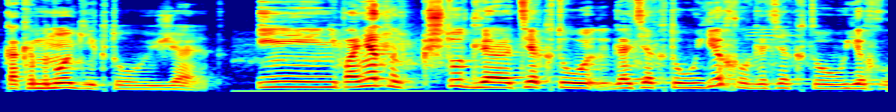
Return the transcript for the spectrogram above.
как и многие, кто уезжает. И непонятно, что для тех, кто, для тех, кто уехал, для тех, кто уехал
